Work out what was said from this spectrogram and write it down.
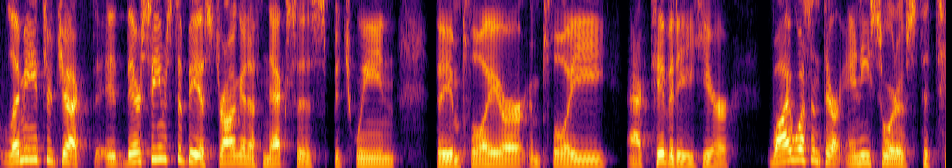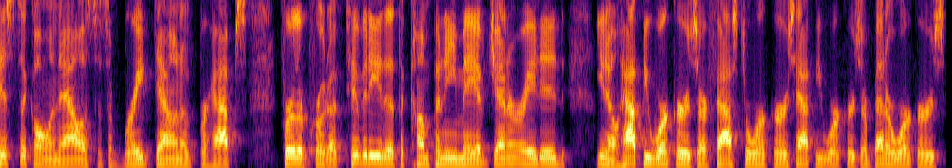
Let me interject. It, there seems to be a strong enough nexus between the employer employee activity here why wasn't there any sort of statistical analysis, a breakdown of perhaps further productivity that the company may have generated? You know, happy workers are faster workers, happy workers are better workers.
